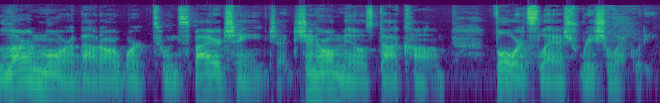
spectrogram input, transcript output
Learn more about our work to inspire change at generalmills.com forward slash racial equity.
